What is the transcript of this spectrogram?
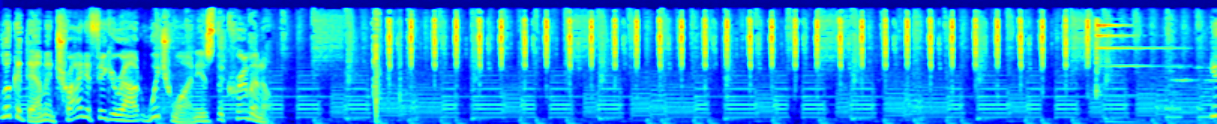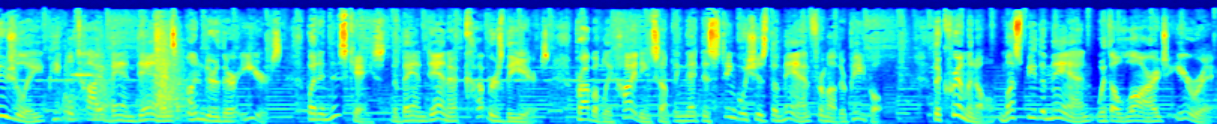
Look at them and try to figure out which one is the criminal. Usually, people tie bandanas under their ears, but in this case, the bandana covers the ears, probably hiding something that distinguishes the man from other people. The criminal must be the man with a large earring.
